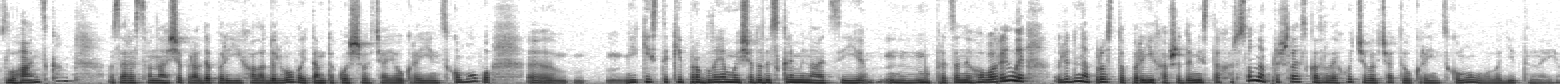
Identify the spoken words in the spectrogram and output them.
з Луганська. Зараз вона, щоправда, переїхала до Львова і там також вивчає українську мову. Е, Якісь такі проблеми щодо дискримінації, ми про це не говорили. Людина, просто переїхавши до міста Херсона, прийшла і сказала, я хочу вивчати українську мову, володіти нею.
